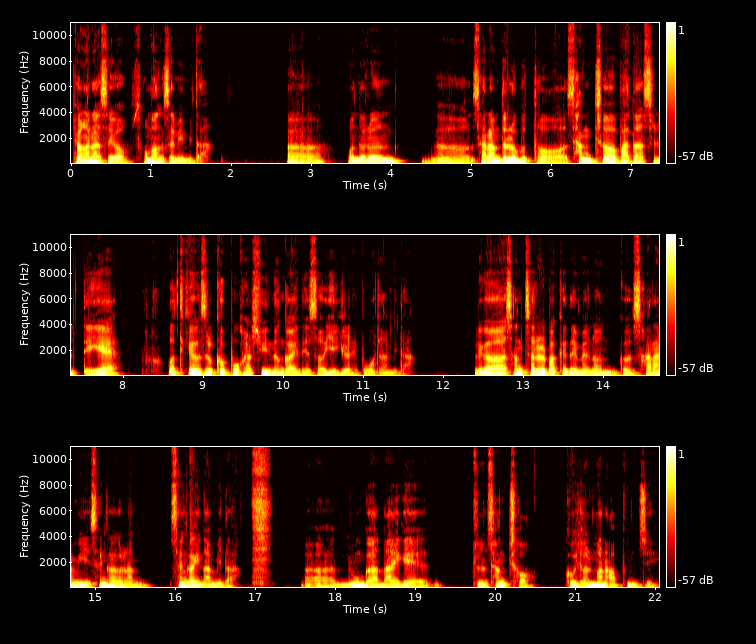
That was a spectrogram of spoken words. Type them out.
평안하세요. 소망쌤입니다. 어, 오늘은 어, 사람들로부터 상처받았을 때에 어떻게 그것을 극복할 수 있는가에 대해서 얘기를 해보고자 합니다. 우리가 상처를 받게 되면은 그 사람이 생각을 남, 생각이 납니다. 아, 누군가 나에게 준 상처, 그것이 얼마나 아픈지,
